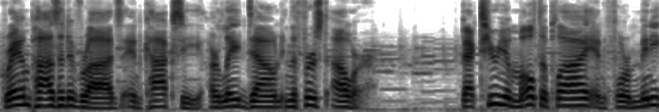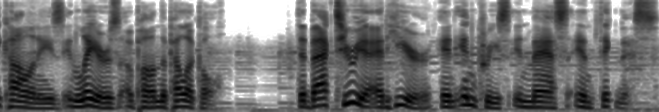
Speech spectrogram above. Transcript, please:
Gram-positive rods and cocci are laid down in the first hour. Bacteria multiply and form mini colonies in layers upon the pellicle. The bacteria adhere and increase in mass and thickness.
